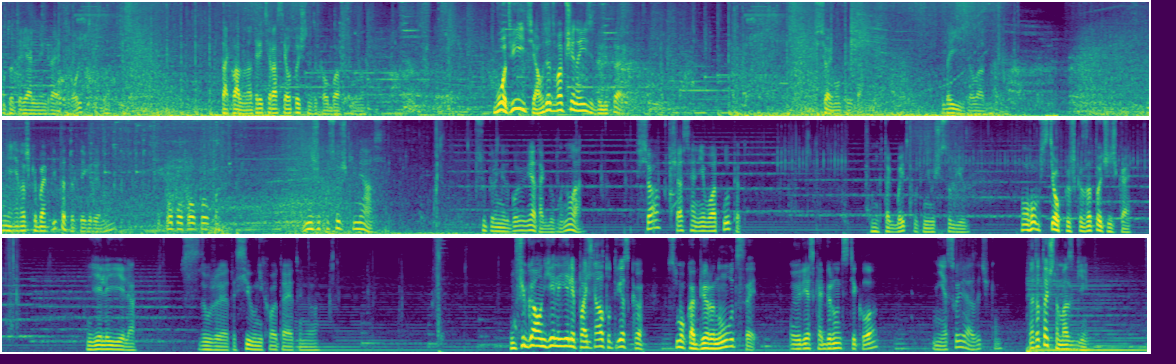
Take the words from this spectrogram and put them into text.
Тут это реально играет роль. Так, ладно, на третий раз я его точно заколбашу. Вот, видите, а вот это вообще на изи долетает. Все, ему пизда. Да изи, ладно. Мне немножко бомбит от этой игры, ну. Опа-опа-опа-опа. Они же кусочки мяса. Супер мидбой, я так думаю. Ну ладно. Все, сейчас они его отлупят. У них так бейт, вот они его сейчас убьют. О, стеклышко, заточечка. Еле-еле. Уже это, сил не хватает у него. Нифига, он еле-еле поднял, тут резко смог обернуться. Резко обернуть стекло. Не с увязочкой. Это точно мозги.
